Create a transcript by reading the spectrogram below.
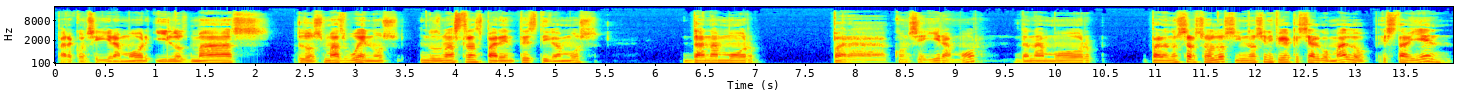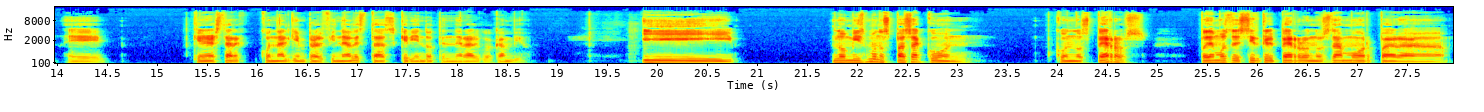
para conseguir amor y los más los más buenos, los más transparentes, digamos, dan amor para conseguir amor, dan amor para no estar solos y no significa que sea algo malo, está bien eh, querer estar con alguien, pero al final estás queriendo tener algo a cambio. Y lo mismo nos pasa con, con los perros. Podemos decir que el perro nos da amor para,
